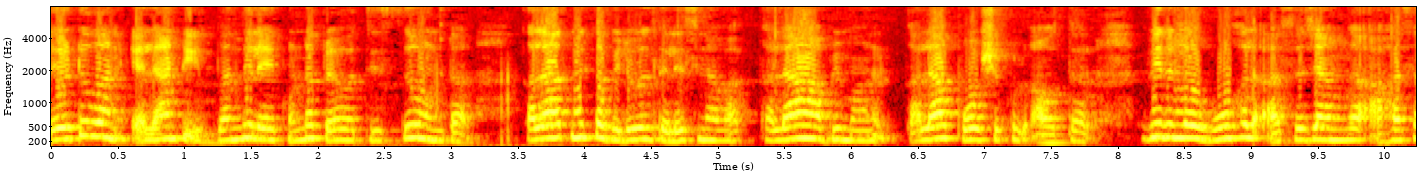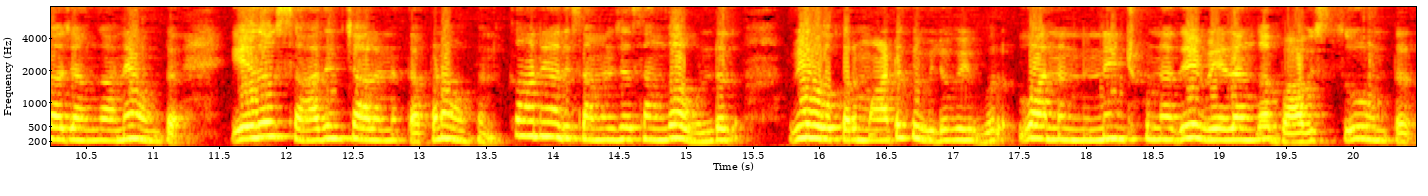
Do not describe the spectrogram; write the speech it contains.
ఎదుటి వారిని ఎలాంటి ఇబ్బంది లేకుండా ప్రవర్తిస్తూ ఉంటారు. కళాత్మక విలువలు తెలిసిన వారు కళా అభిమానులు కళా పోషకులు అవుతారు. వీరిలో ఊహలు అసహజంగా అసహజంగానే ఉంటాయి. ఏదో సాధించాలనే తపన ఉంటుంది. కానీ అది సమంజసంగా ఉండదు. వీరు ఒకరి మాటకు విలువ ఇవ్వరు. వారిని నిర్ణయించుకున్నదే వేదంగా భావిస్తూ ఉంటారు.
